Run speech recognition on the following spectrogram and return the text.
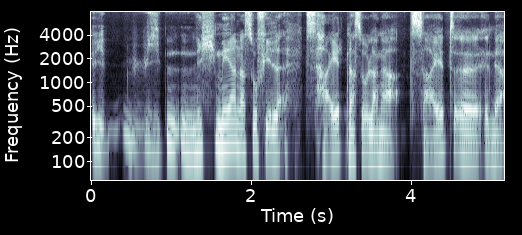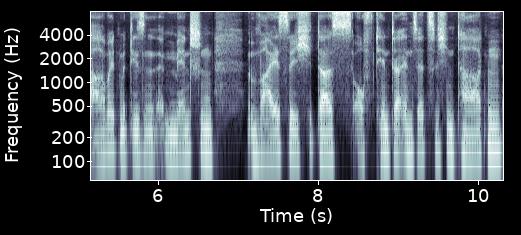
Nicht mehr nach so viel Zeit, nach so langer Zeit äh, in der Arbeit mit diesen Menschen weiß ich, dass oft hinter entsetzlichen Taten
